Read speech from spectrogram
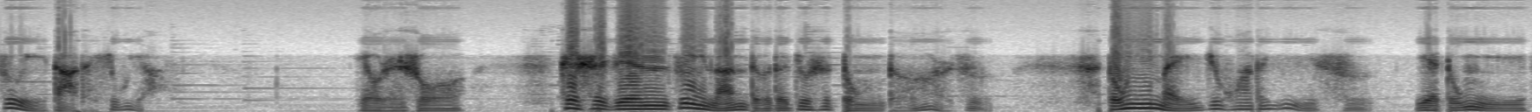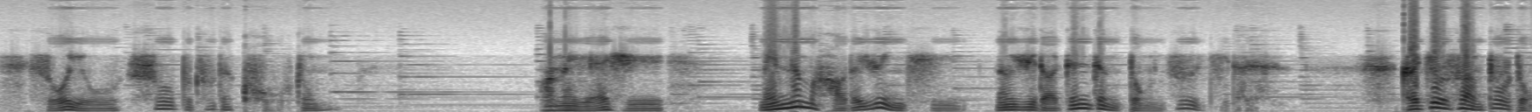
最大的修养。有人说，这世间最难得的就是“懂得”二字，懂你每一句话的意思，也懂你所有说不出的苦衷。我们也许没那么好的运气，能遇到真正懂自己的人。可就算不懂，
